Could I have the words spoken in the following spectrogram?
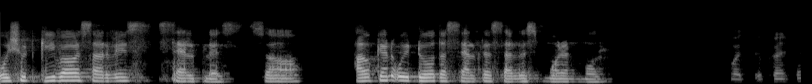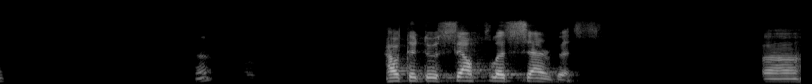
we should give our service selfless. So how can we do the selfless service more and more? What's the question? Huh? How to do selfless service? Uh,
